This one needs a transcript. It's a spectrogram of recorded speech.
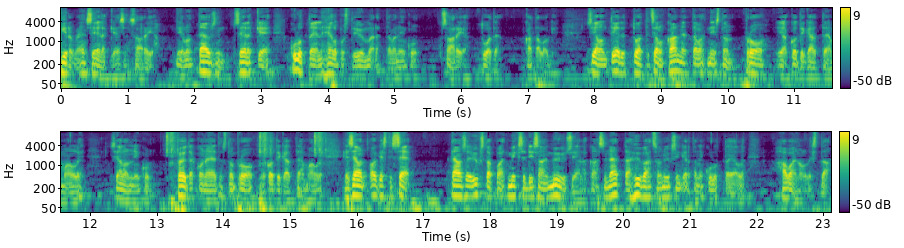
hirveän selkeä se sarja. Niillä on täysin selkeä, kuluttajille helposti ymmärrettävä niin kuin sarja, tuotekatalogi. Siellä on tietyt tuotteet, siellä on kannettavat, niistä on Pro- ja kotikäyttäjämalli. Siellä on niin kuin pöytäkoneet, joista on Pro- ja kotikäyttäjämalli. Ja se on oikeasti se, tämä on se yksi tapa, että miksi se design myy siellä kanssa. Se näyttää hyvältä, se on yksinkertainen kuluttajalle havainnollistaa.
